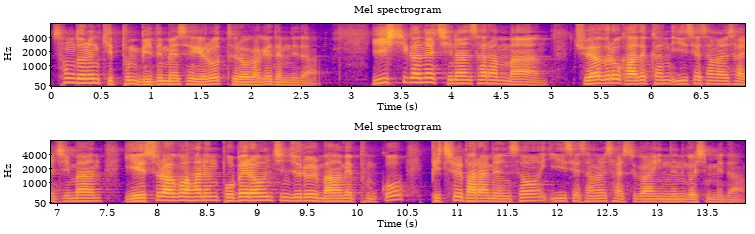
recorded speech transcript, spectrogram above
성도는 깊은 믿음의 세계로 들어가게 됩니다. 이 시간을 지난 사람만 죄악으로 가득한 이 세상을 살지만 예수라고 하는 보배로운 진주를 마음에 품고 빛을 발하면서 이 세상을 살 수가 있는 것입니다.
